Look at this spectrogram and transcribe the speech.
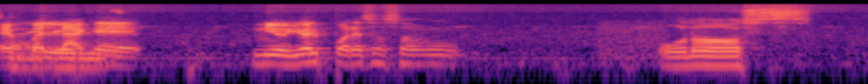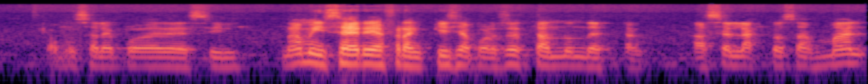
Es verdad que New York por eso son unos, ¿cómo se le puede decir? Una miseria de franquicia, por eso están donde están. Hacen las cosas mal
